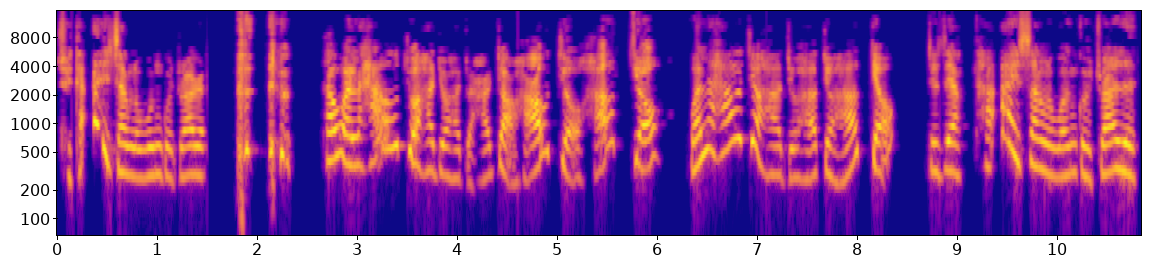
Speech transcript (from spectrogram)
所以他爱上了玩鬼抓人。他玩了好久好久好久好久好久好久，玩了好久好久好久好久。就这样，他爱上了玩鬼抓人，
